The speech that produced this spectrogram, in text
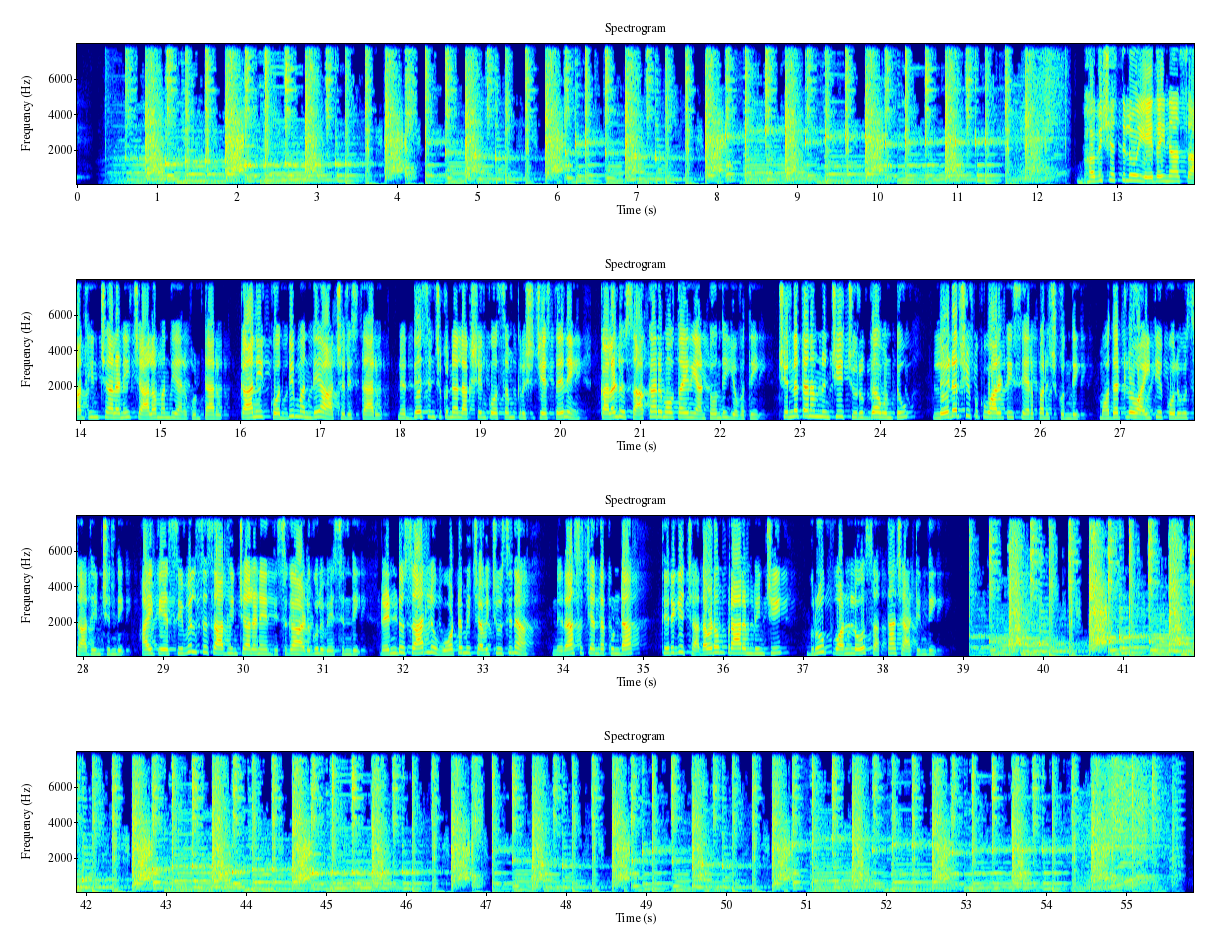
భవిష్యత్తులో ఏదైనా సాధించాలని చాలామంది అనుకుంటారు కానీ కొద్ది మందే ఆచరిస్తారు. నిర్దేశించుకున్న లక్ష్యం కోసం కృషి చేస్తేనే కలలు సాకారమవుతాయని అంటోంది యువతి. చిన్నతనం నుంచి చురుగ్గా ఉంటూ లీడర్షిప్ క్వాలిటీస్ ఏర్పరుచుకుంది మొదట్లో ఐటీ కొలువు సాధించింది. అయితే సివిల్స్ సాధించాలనే దిశగా అడుగులు వేసింది. రెండుసార్లు ఓటమి చవిచూసినా నిరాశ చెందకుండా తిరిగి చదవడం ప్రారంభించి గ్రూప్ వన్లో సత్తా చాటింది.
